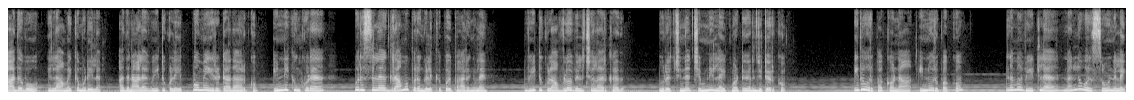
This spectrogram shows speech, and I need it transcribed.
கதவோ எல்லாம் அமைக்க முடியல. அதனால வீட்டுக்குள்ள எப்பவுமே இருட்டாதான் இருக்கும். இன்னைக்கும் கூட ஒரு சில கிராமப்புறங்களுக்கு போய் பாருங்களேன். வீட்டுக்குள்ள அவ்வளோ வெளிச்சம்லாம் இருக்காது. ஒரு சின்ன சிம்னி லைட் மட்டும் எரிஞ்சிட்டு இருக்கும். இது ஒரு பக்கம்னா இன்னொரு பக்கம் நம்ம வீட்டில் நல்ல ஒரு சூழ்நிலை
